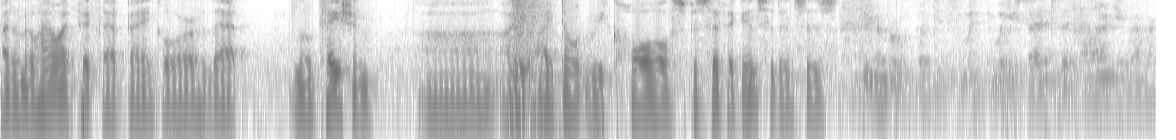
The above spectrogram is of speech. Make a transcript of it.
I don't know how I picked that bank or that location. Uh, I, I don't recall specific incidences. Do you remember what, did, what you said to the teller? Do you remember?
